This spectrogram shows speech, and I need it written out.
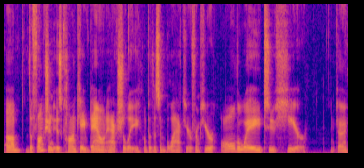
um, the function is concave down, actually, I'll put this in black here, from here all the way to here, okay?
